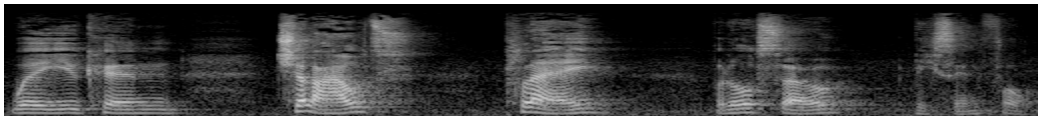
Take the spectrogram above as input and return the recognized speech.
where you can chill out, play, but also be sinful.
